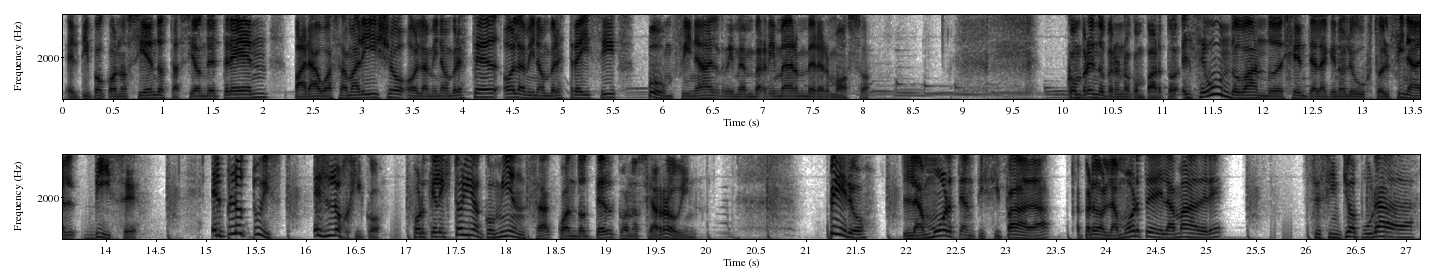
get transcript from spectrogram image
el tipo conociendo estación de tren, paraguas amarillo, hola mi nombre es Ted, hola mi nombre es Tracy, pum, final, remember, remember, hermoso. Comprendo pero no comparto. El segundo bando de gente a la que no le gustó el final dice, el plot twist es lógico, porque la historia comienza cuando Ted conoce a Robin. Pero la muerte anticipada, perdón, la muerte de la madre se sintió apurada.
